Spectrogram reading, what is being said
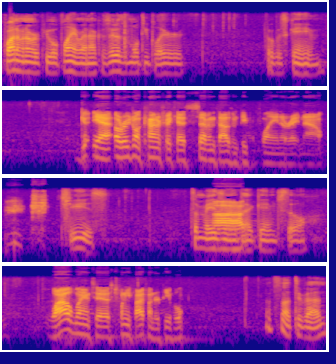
quite a number of people playing right now because it is a multiplayer focused game. Yeah, original Counter Strike has seven thousand people playing it right now. Jeez, it's amazing Uh, that game still. Wildlands has twenty five hundred people. That's not too bad.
